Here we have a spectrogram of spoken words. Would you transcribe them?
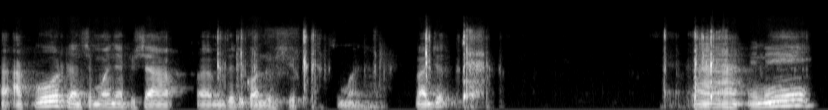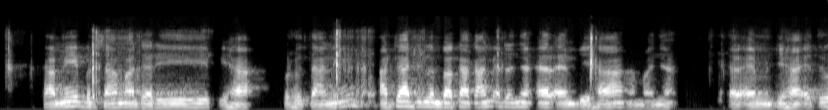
uh, akur dan semuanya bisa uh, menjadi kondusif semuanya. Lanjut. Nah, ini kami bersama dari pihak perhutani. Ada di lembaga kami adanya LMBH namanya. LMBH itu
